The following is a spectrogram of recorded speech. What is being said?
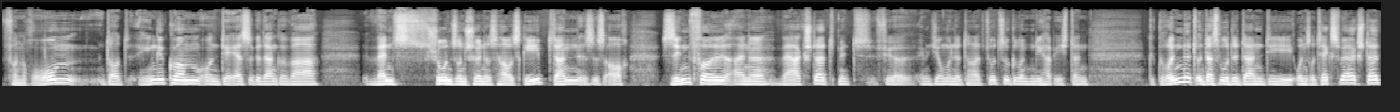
von Rom dort hingekommen und der erste Gedanke war, wenn es schon so ein schönes Haus gibt, dann ist es auch sinnvoll, eine Werkstatt mit für junge Literatur zu gründen. Die habe ich dann gegründet und das wurde dann die unsere Textwerkstatt.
